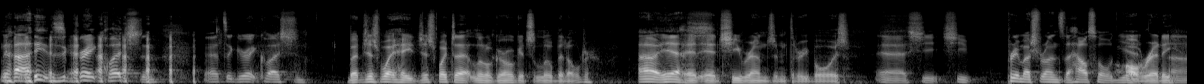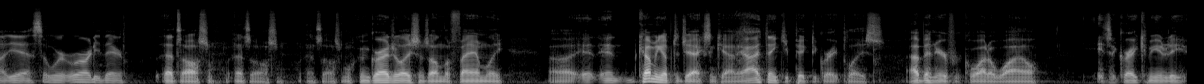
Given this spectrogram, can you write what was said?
gonna be? it's a great question. That's a great question. But just wait. Hey, just wait till that little girl gets a little bit older, Oh yes. and, and she runs them three boys. Uh, she she pretty much runs the household yet. Already? Uh, yeah, so we're we're already there. That's awesome. That's awesome. That's awesome. Well, congratulations on the family. Uh, and, and coming up to Jackson County, I think you picked a great place. I've been here for quite a while. It's a great community.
